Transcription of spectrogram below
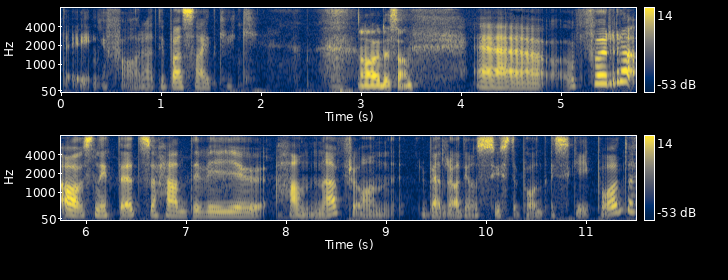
Det är ingen fara, det är bara en sidekick. Ja, det är sant. Uh, förra avsnittet så hade vi ju Hanna från Rebellradions systerpodd Escape-podd.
